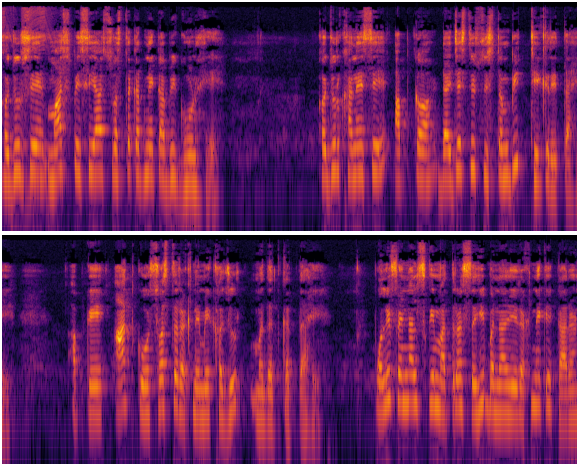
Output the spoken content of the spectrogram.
खजूर से मांसपेशियाँ स्वस्थ करने का भी गुण है। खजूर खाने से आपका डाइजेस्टिव सिस्टम भी ठीक रहता है। आपके आंत को स्वस्थ रखने में खजूर मदद करता है। पॉलीफेनल्स की मात्रा सही बनाए रखने के कारण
